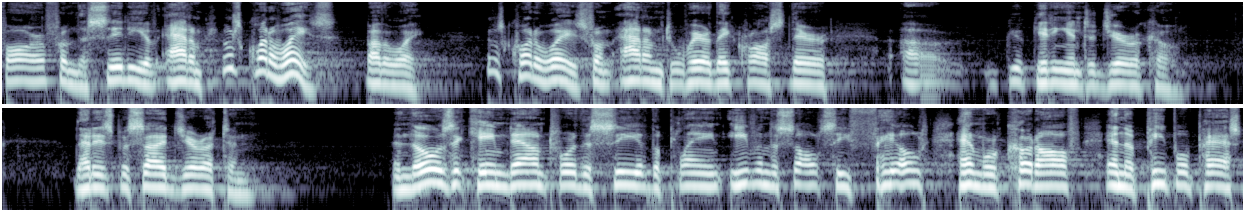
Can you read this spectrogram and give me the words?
far from the city of Adam. It was quite a ways, by the way. It was quite a ways from Adam to where they crossed their uh, getting into Jericho. That is beside Jerusalem. And those that came down toward the sea of the plain, even the salt sea, failed and were cut off, and the people passed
